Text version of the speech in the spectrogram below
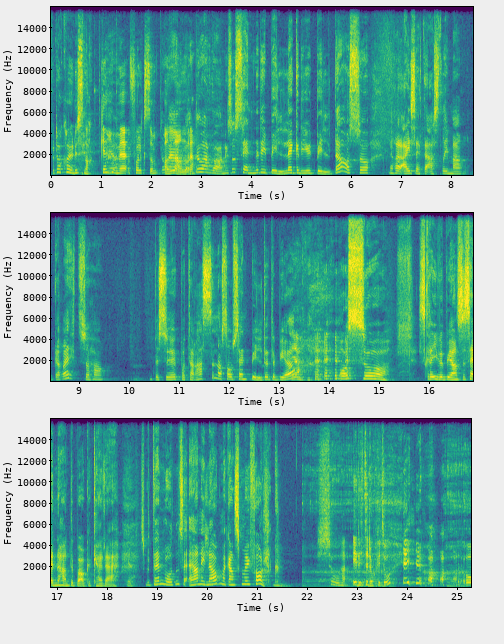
For da kan jo du snakke Ja. med folk som Da alle han- andre. Da er han vanlig. Så sender de bilder, legger de ut bilder, og så er ei som heter Astrid Margaret, som har besøk på terrassen, og så har hun sendt bilde til Bjørn. Ja. og så skriver Bjørn, så sender han tilbake hva det er. Ja. Så på den måten så er han i lag med ganske mye folk. Se her. Er dette dere to? ja. Å,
